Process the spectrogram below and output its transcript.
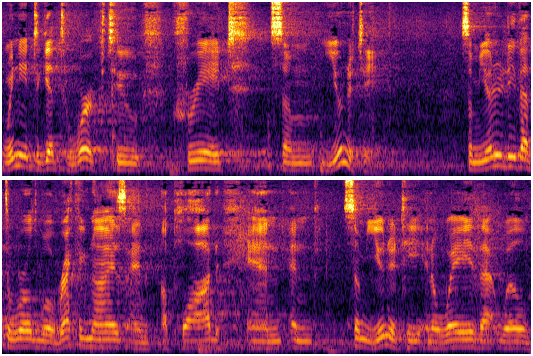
we need to get to work to create some unity. Some unity that the world will recognize and applaud, and, and some unity in a way that will,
